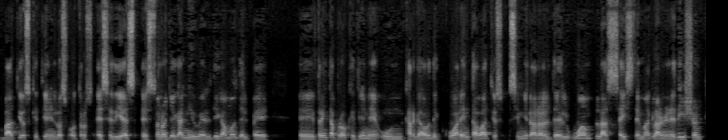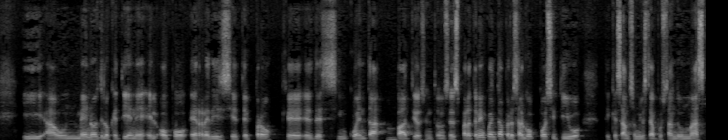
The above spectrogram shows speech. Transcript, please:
vatios que tienen los otros S10. Esto no llega al nivel, digamos, del P30 eh, Pro, que tiene un cargador de 40 vatios, similar al del OnePlus 6T McLaren Edition, y aún menos de lo que tiene el Oppo R17 Pro, que es de 50 vatios. Entonces, para tener en cuenta, pero es algo positivo de que Samsung le esté apostando aún más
